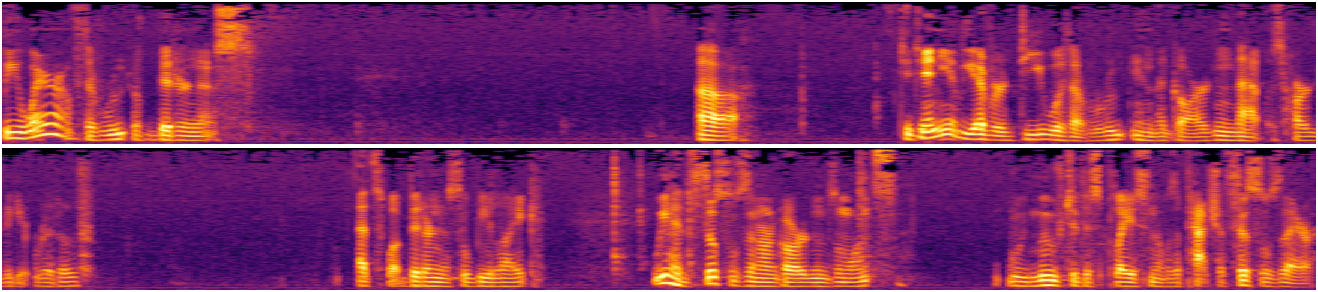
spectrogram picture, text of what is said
Beware of the root of bitterness. Uh, did any of you ever deal with a root in the garden that was hard to get rid of? That's what bitterness will be like. We had thistles in our gardens once we moved to this place and there was a patch of thistles there.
